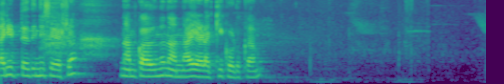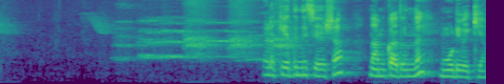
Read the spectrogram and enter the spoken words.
അരി ഇട്ടതിന് ശേഷം നമുക്കതൊന്ന് നന്നായി ഇളക്കി കൊടുക്കാം. ഇളക്കിയതിന് ശേഷം നമുക്കതൊന്ന് മൂടി വയ്ക്കാം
